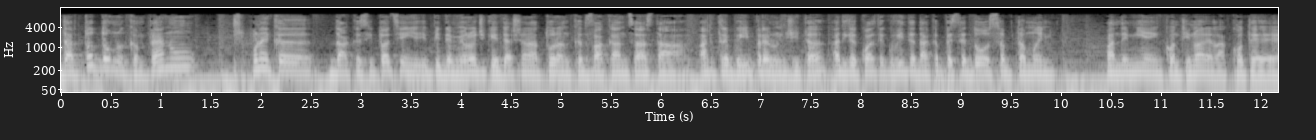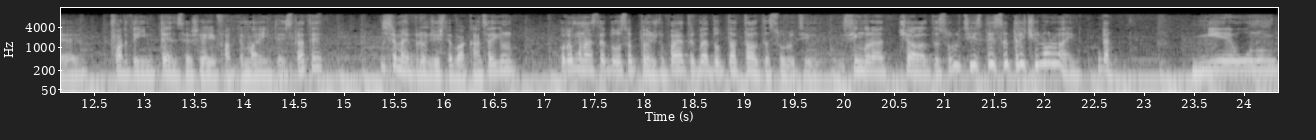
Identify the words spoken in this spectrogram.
Dar tot domnul Câmpeanu spune că dacă situația epidemiologică e de așa natură încât vacanța asta ar trebui prelungită, adică cu alte cuvinte, dacă peste două săptămâni pandemia e în continuare la cote foarte intense, așa e foarte mare intensitate, nu se mai prelungește vacanța. Adică nu, rămân astea două săptămâni și după aia trebuie adoptată altă soluție. Singura cealaltă soluție este să treci în online. Da. Mie unul,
